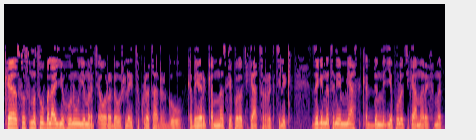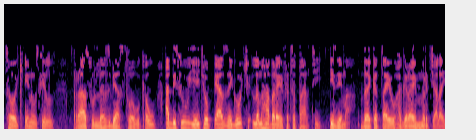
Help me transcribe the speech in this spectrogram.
ከሦስት መቶ በላይ የሆኑ የምርጫ ወረዳዎች ላይ ትኩረት አድርጎ ከብሔር ቀመስ የፖለቲካ ትርክት ይልቅ ዜግነትን የሚያስቀድም የፖለቲካ መርህ መታወቂያ ነው ሲል ራሱን ለሕዝብ ያስተዋውቀው አዲሱ የኢትዮጵያ ዜጎች ለማኅበራዊ ፍትህ ፓርቲ ኢዜማ። በቀጣዩ ሀገራዊ ምርጫ ላይ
